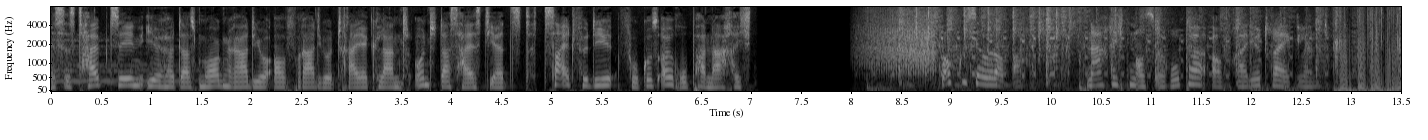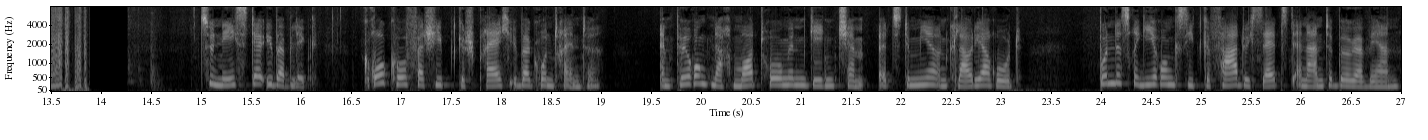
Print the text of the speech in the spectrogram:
Es ist halb zehn, ihr hört das Morgenradio auf Radio Dreieckland und das heißt jetzt Zeit für die Fokus Europa Nachrichten. Fokus Europa. Nachrichten aus Europa auf Radio Dreieckland. Zunächst der Überblick. GroKo verschiebt Gespräch über Grundrente. Empörung nach Morddrohungen gegen Cem Özdemir und Claudia Roth. Bundesregierung sieht Gefahr durch selbsternannte Bürgerwehren.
